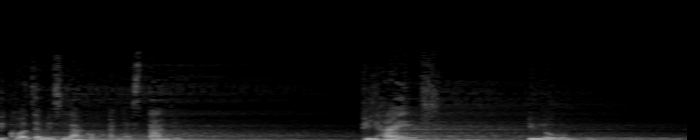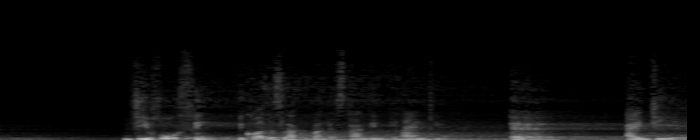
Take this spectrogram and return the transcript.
because there is lack of understanding behind you know, the whole thing, because there's lack of understanding behind the, uh, idea,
